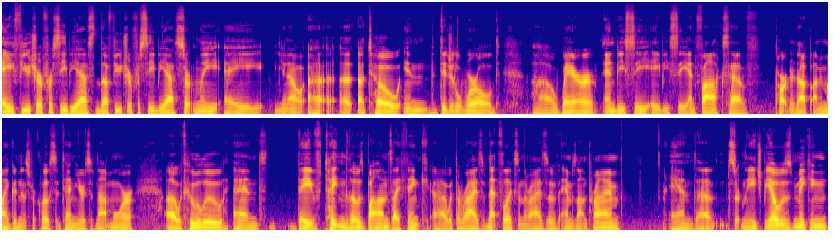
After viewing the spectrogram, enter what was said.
a future for CBS, the future for CBS, certainly a you know a, a, a toe in the digital world uh, where NBC, ABC, and Fox have partnered up. I mean, my goodness, for close to ten years, if not more, uh, with Hulu, and they've tightened those bonds. I think uh, with the rise of Netflix and the rise of Amazon Prime, and uh, certainly HBO is making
